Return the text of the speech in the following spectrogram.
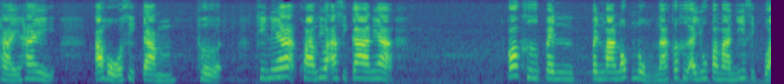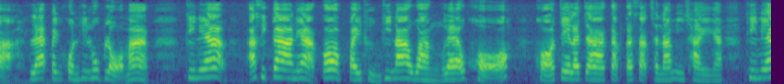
ชัยให้อโหสิกรรมเถิด ทีเนี้ยความที่ว่าอัสิกาเนี่ย ก็คือเป็นเป็นมานพหนุ่มนะ ก็คืออายุประมาณ 20 กว่า และเป็นคนที่รูปหล่อมาก ทีเนี้ยอัสสิกาเนี่ยก็ไปถึงที่หน้าวังแล้วขอ ขอเจรจากับกษัตริย์ชนะมีชัยไงทีเนี้ย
